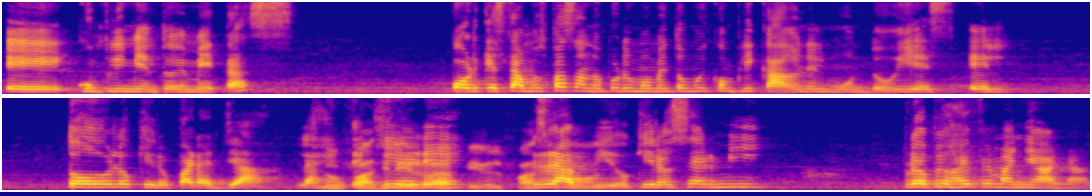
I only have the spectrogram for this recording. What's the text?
eh, cumplimiento de metas, porque estamos pasando por un momento muy complicado en el mundo y es el todo lo quiero para allá. La gente quiere rápido, quiero ser mi propio jefe mañana,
